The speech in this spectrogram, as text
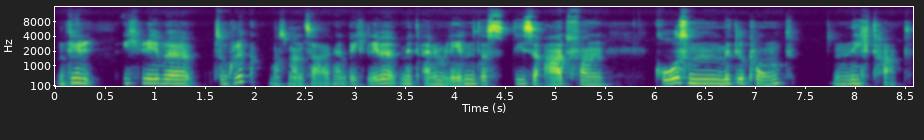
Und wir, ich lebe zum Glück, muss man sagen, aber ich lebe mit einem Leben, das diese Art von großem Mittelpunkt nicht hat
